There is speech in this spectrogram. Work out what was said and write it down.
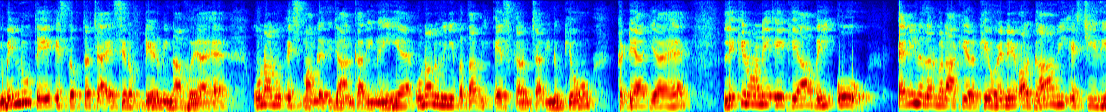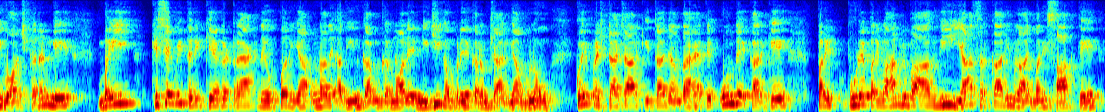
ਮੈਨੂੰ ਤੇ ਇਸ ਦਫ਼ਤਰ ਚ ਆਏ ਸਿਰਫ ਡੇਢ ਮਹੀਨਾ ਹੋਇਆ ਹੈ ਉਹਨਾਂ ਨੂੰ ਇਸ ਮਾਮਲੇ ਦੀ ਜਾਣਕਾਰੀ ਨਹੀਂ ਹੈ। ਉਹਨਾਂ ਨੂੰ ਵੀ ਨਹੀਂ ਪਤਾ ਵੀ ਇਸ ਕਰਮਚਾਰੀ ਨੂੰ ਕਿਉਂ ਕੱਢਿਆ ਗਿਆ ਹੈ। ਲੇਕਿਨ ਉਹਨਾਂ ਨੇ ਇਹ ਕਿਹਾ ਬਈ ਉਹ ਪੈਣੀ ਨਜ਼ਰ ਬਣਾ ਕੇ ਰੱਖੇ ਹੋਏ ਨੇ ਔਰ ਗਾਂ ਵੀ ਇਸ ਚੀਜ਼ ਦੀ ਵਾਚ ਕਰਨਗੇ। ਬਈ, ਕਿਸੇ ਵੀ ਤਰੀਕੇ ਅਗਰ ਟਰੈਕ ਦੇ ਉੱਪਰ ਜਾਂ ਉਹਨਾਂ ਦੇ ਅਧੀਨ ਕੰਮ ਕਰਨ ਵਾਲੇ ਨਿੱਜੀ ਕੰਪਨੀ ਦੇ ਕਰਮਚਾਰੀਆਂ ਵੱਲੋਂ ਕੋਈ ਭ੍ਰਿਸ਼ਟਾਚਾਰ ਕੀਤਾ ਜਾਂਦਾ ਹੈ ਤੇ ਉਹਦੇ ਕਰਕੇ ਪਰਿ- ਪੂਰੇ ਪਰਿਵਾਹਨ ਵਿਭਾਗ ਦੀ ਜਾਂ ਸਰਕਾਰੀ ਮੁਲਾਜ਼ਮਾਂ ਦੀ ਸਾਖ ਤੇ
